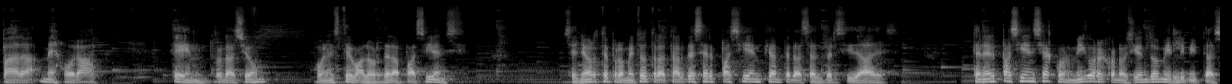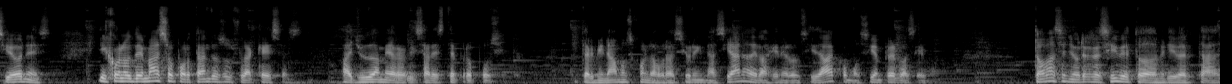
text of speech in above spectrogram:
para mejorar en relación con este valor de la paciencia. Señor, te prometo tratar de ser paciente ante las adversidades, tener paciencia conmigo reconociendo mis limitaciones y con los demás soportando sus flaquezas. Ayúdame a realizar este propósito. Y terminamos con la oración ignaciana de la generosidad, como siempre lo hacemos. Toma, Señor, y recibe toda mi libertad,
